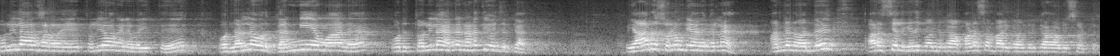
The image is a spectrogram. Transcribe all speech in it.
தொழிலாளர்களை தொழிலாளர்களை வைத்து ஒரு நல்ல ஒரு கண்ணியமான ஒரு தொழிலை என்ன நடத்தி வச்சிருக்காரு. யாரும் சொல்ல முடியாதுங்கல்ல? அண்ணன் வந்து அரசியலுக்கு எதுக்கு வந்திருக்கா? பணம் சம்பாதிக்க வந்திருக்காங்க அப்படின்னு சொல்லிட்டு.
